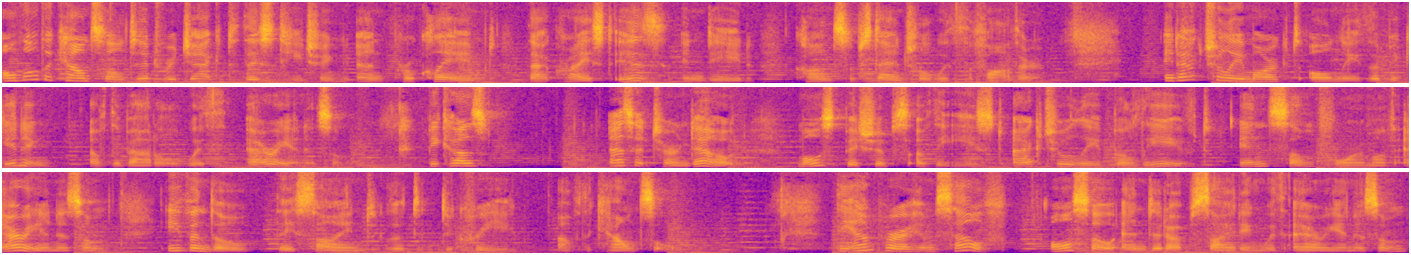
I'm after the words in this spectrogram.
Although the Council did reject this teaching and proclaimed that Christ is indeed consubstantial with the Father, it actually marked only the beginning of the battle with Arianism, because, as it turned out, most bishops of the East actually believed in some form of Arianism, even though they signed the decree of the council. The emperor himself also ended up siding with Arianism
